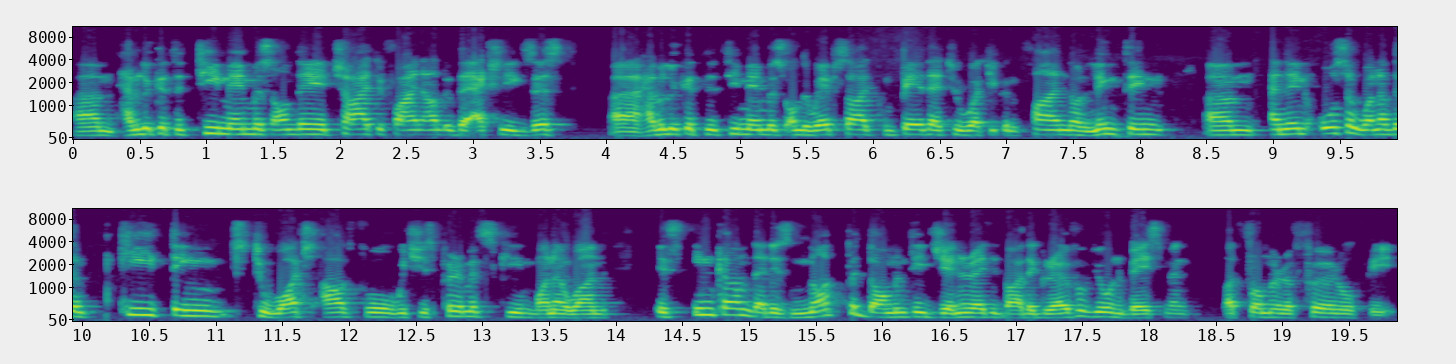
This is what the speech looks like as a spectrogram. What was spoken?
Um, have a look at the team members on there. Try to find out if they actually exist. Uh, have a look at the team members on the website. Compare that to what you can find on LinkedIn. Um, and then also one of the key things to watch out for, which is Pyramid Scheme 101, is income that is not predominantly generated by the growth of your investment, but from a referral fee.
